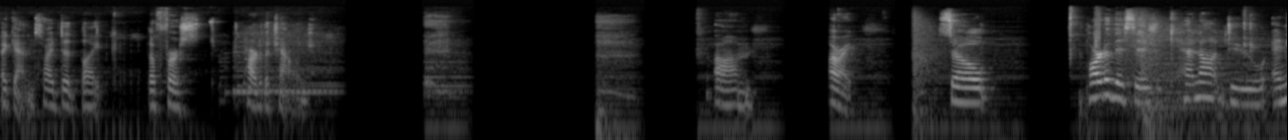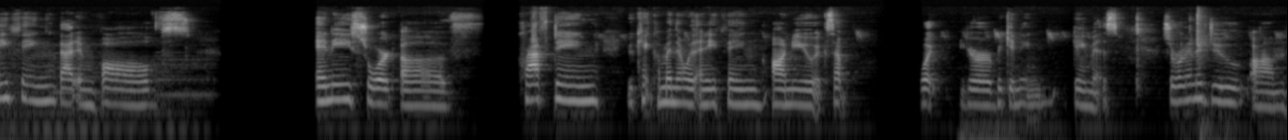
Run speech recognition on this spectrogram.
again. So I did like the first part of the challenge. Um, all right. So part of this is you cannot do anything that involves any sort of crafting. You can't come in there with anything on you except what your beginning game is. So we're going to do um,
